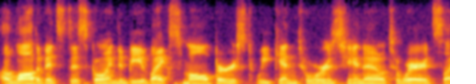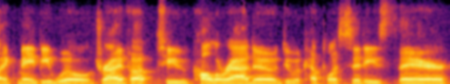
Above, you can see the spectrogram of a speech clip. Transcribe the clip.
a lot of it's just going to be like small burst weekend tours, you know, to where it's like maybe we'll drive up to Colorado, do a couple of cities there,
